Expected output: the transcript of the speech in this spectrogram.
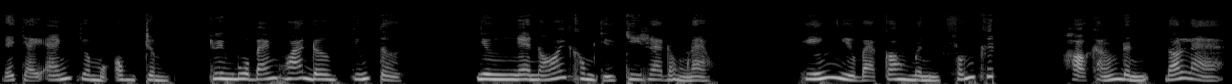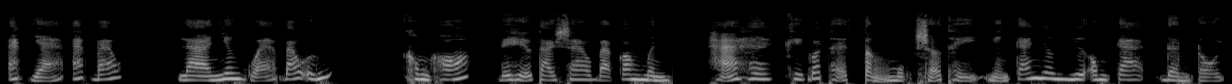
để chạy án cho một ông trùm chuyên mua bán hóa đơn chứng từ, nhưng nghe nói không chịu chi ra đồng nào, khiến nhiều bà con mình phấn khích. Họ khẳng định đó là ác giả ác báo, là nhân quả báo ứng. Không khó để hiểu tại sao bà con mình hả hê khi có thể tận một sở thị những cá nhân như ông ca đền tội.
